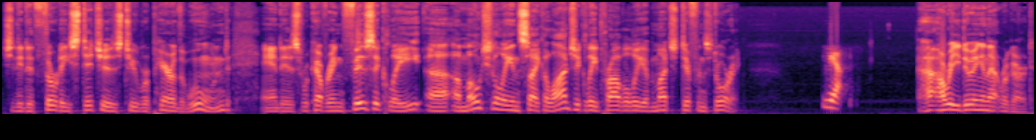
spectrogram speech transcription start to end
she needed 30 stitches to repair the wound, and is recovering physically, uh, emotionally, and psychologically. Probably a much different story. Yeah. How are you doing in that regard?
